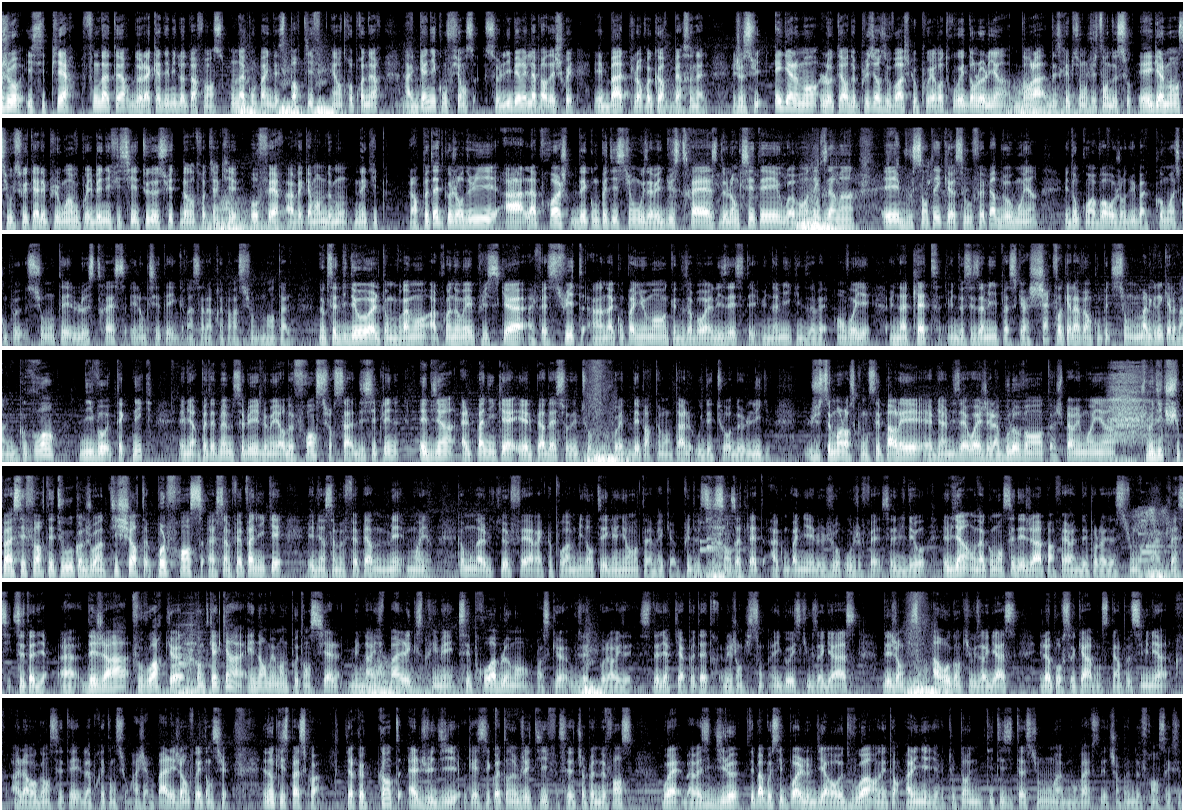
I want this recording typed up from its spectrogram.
Bonjour, ici Pierre, fondateur de l'Académie de l'Haute Performance. On accompagne des sportifs et entrepreneurs à gagner confiance, se libérer de la peur d'échouer et battre leur record personnel. je suis également l'auteur de plusieurs ouvrages que vous pouvez retrouver dans le lien dans la description juste en dessous. Et également, si vous souhaitez aller plus loin, vous pouvez bénéficier tout de suite d'un entretien qui est offert avec un membre de mon équipe. Alors peut-être qu'aujourd'hui, à l'approche des compétitions, vous avez du stress, de l'anxiété ou avant un examen et vous sentez que ça vous fait perdre vos moyens. Et donc, on va voir aujourd'hui bah, comment est-ce qu'on peut surmonter le stress et l'anxiété grâce à la préparation mentale. Donc cette vidéo, elle tombe vraiment à point nommé puisqu'elle fait suite à un accompagnement que nous avons réalisé. C'était une amie qui nous avait envoyé une athlète, une de ses amies, parce qu'à chaque fois qu'elle avait en compétition, malgré qu'elle avait un grand niveau technique, eh bien peut-être même celui le meilleur de France sur sa discipline, eh bien elle paniquait et elle perdait sur des tours qui pouvaient être départementales ou des tours de ligue justement, lorsqu'on s'est parlé, eh bien, elle me disait Ouais, j'ai la boule au ventre, je perds mes moyens, je me dis que je suis pas assez forte et tout. Quand je vois un t-shirt Pôle France, euh, ça me fait paniquer eh bien ça me fait perdre mes moyens. Comme on a l'habitude de le faire avec le programme L'identité gagnante, avec euh, plus de 600 athlètes accompagnés le jour où je fais cette vidéo, eh bien on a commencé déjà par faire une dépolarisation euh, classique. C'est-à-dire, euh, déjà, faut voir que quand quelqu'un a énormément de potentiel mais n'arrive pas à l'exprimer, c'est probablement parce que vous êtes polarisé. C'est-à-dire qu'il y a peut-être les gens qui sont égoïstes qui vous agacent, des gens qui sont arrogants qui vous agacent. Et là, pour ce cas, bon, c'était un peu similaire à l'arrogance, c'était la prétention. Ah, j'aime pas les gens prétentieux. Et donc, il se passe quoi? C'est-à-dire que quand elle, je lui dis, OK, c'est quoi ton objectif C'est d'être championne de France? Ouais, bah vas-y, dis-le. C'est pas possible pour elle de le dire à haute voix en étant alignée. Il y avait tout le temps une petite hésitation. Mon rêve, c'est d'être championne de France, etc.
